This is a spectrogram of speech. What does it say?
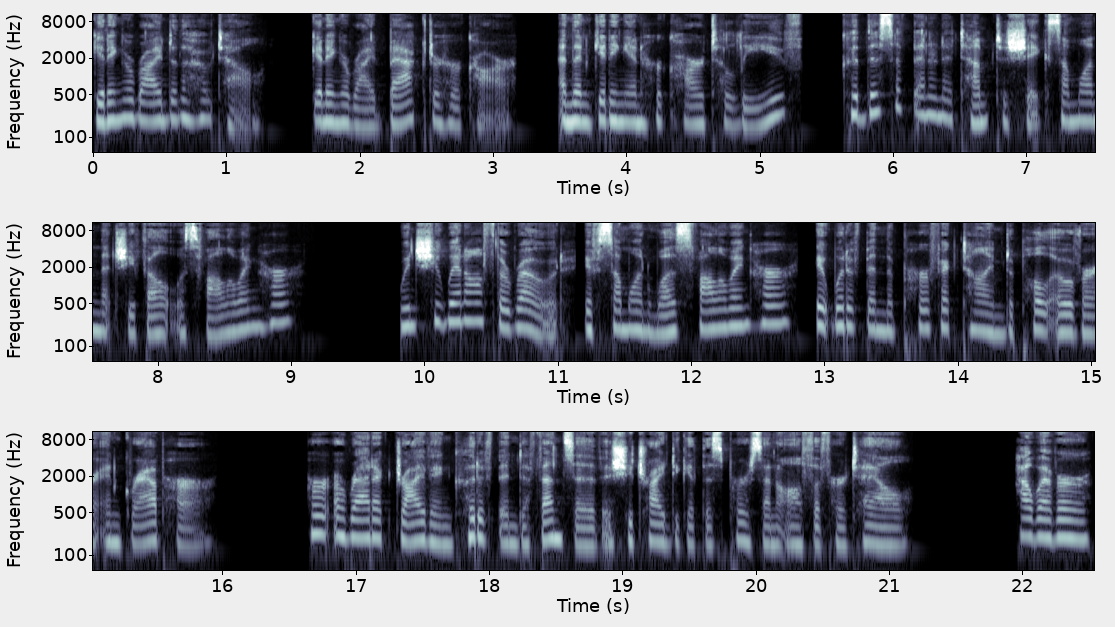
getting a ride to the hotel, getting a ride back to her car, and then getting in her car to leave, could this have been an attempt to shake someone that she felt was following her? When she went off the road, if someone was following her, it would have been the perfect time to pull over and grab her. Her erratic driving could have been defensive as she tried to get this person off of her tail. However,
